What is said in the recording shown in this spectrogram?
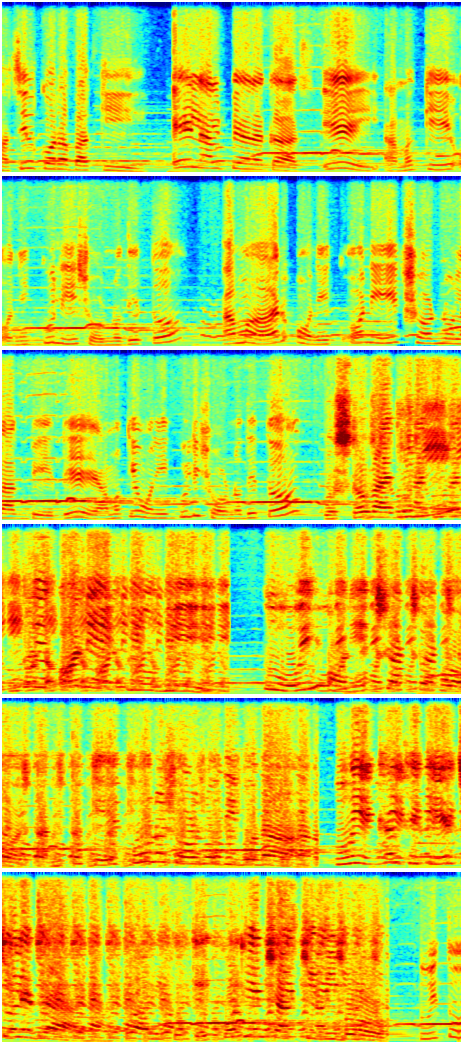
হাসিল করা বাকি। এই লাল পেয়ারা গাছ, এই আমাকে অনেকগুলি স্বর্ণ দে তো। আমার অনেক অনেক স্বর্ণ লাগবে, দে আমাকে অনেকগুলি স্বর্ণ দে তো। অনেক তুই অনেক স্বার্থপর, আমি তোকে কোনো স্বর্ণ দিব না। তুই এখান থেকে চলে যা, তো আমি তোকে কঠিন শাস্তি দিব। তুই তো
